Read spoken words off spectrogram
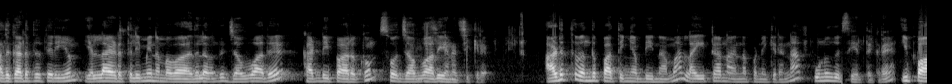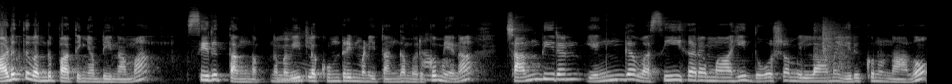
அதுக்கு அடுத்து தெரியும் எல்லா இடத்துலையுமே நம்ம இதுல வந்து ஜவ்வாது கண்டிப்பா இருக்கும். ஸோ ஜவ்வாது இணைச்சிக்கிறேன். அடுத்து வந்து பாத்தீங்க அப்படின்னாமா லைட்டா நான் என்ன பண்ணிக்கிறேன்னா புணுகு சேர்த்துக்கிறேன். இப்போ அடுத்து வந்து பாத்தீங்க அப்படின்னாமா சிறு தங்கம். நம்ம ம். வீட்ல குன்றின் மணி தங்கம் இருக்கும். ஏன்னா சந்திரன் எங்க வசீகரமாகி தோஷம் இல்லாம இருக்கணும்னாலும்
